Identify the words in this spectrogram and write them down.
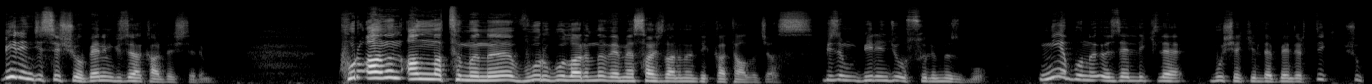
Birincisi şu benim güzel kardeşlerim. Kur'an'ın anlatımını, vurgularını ve mesajlarını dikkate alacağız. Bizim birinci usulümüz bu. Niye bunu özellikle bu şekilde belirttik? Şu,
